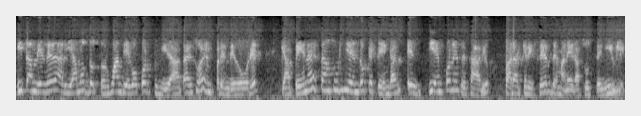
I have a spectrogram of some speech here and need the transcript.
Y también le daríamos, doctor Juan Diego, oportunidad a esos emprendedores que apenas están surgiendo que tengan el tiempo necesario para crecer de manera sostenible.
